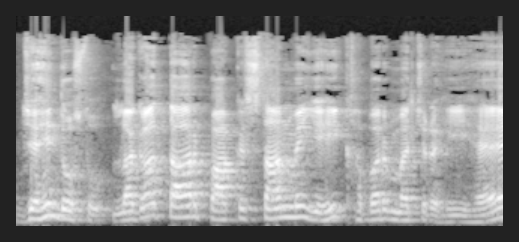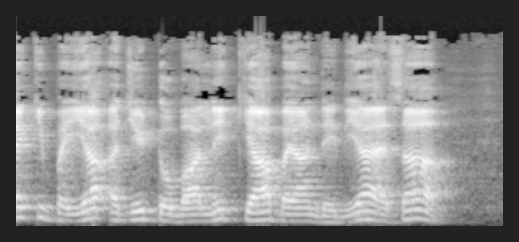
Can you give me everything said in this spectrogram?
जय हिंद दोस्तों। लगातार पाकिस्तान में यही खबर मच रही है कि भैया अजीत डोभाल ने क्या बयान दे दिया ऐसा।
